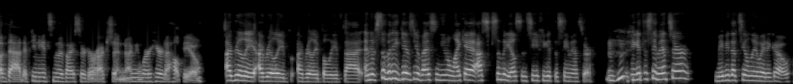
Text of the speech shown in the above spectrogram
of that. If you need some advice or direction, I mean, we're here to help you. I really, I really, I really believe that. And if somebody gives you advice and you don't like it, ask somebody else and see if you get the same answer. Mm-hmm. If you get the same answer, maybe that's the only way to go.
